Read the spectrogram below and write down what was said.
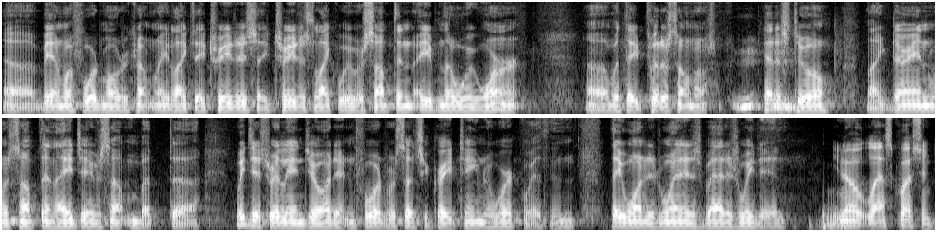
uh, being with Ford Motor Company, like they treat us. They treat us like we were something, even though we weren't. Uh, but they put us on a pedestal, like Darian was something, AJ was something. But uh, we just really enjoyed it, and Ford was such a great team to work with, and they wanted to win it as bad as we did. You know, last question.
